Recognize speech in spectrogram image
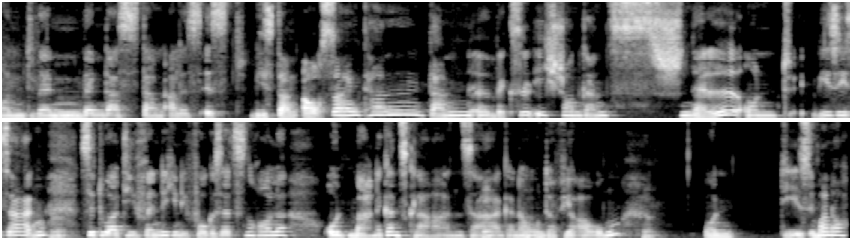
Und wenn, mhm. wenn das dann alles ist, wie es dann auch sein kann, dann äh, wechsle ich schon ganz schnell und, wie Sie sagen, ja. situativ wende ich in die Vorgesetztenrolle und mache eine ganz klare Ansage ja. ne, unter vier Augen. Und die ist immer noch,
